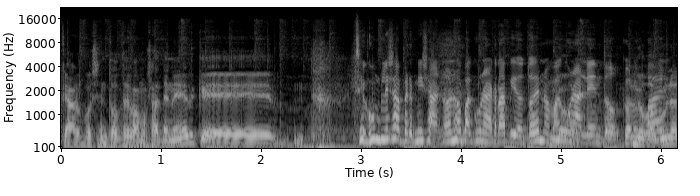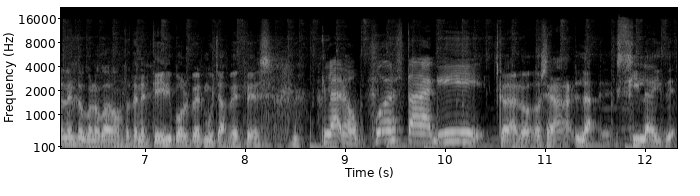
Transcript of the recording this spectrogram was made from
Claro, pues entonces vamos a tener que... Se cumple esa premisa, no nos vacunan rápido, entonces nos No, vacunan lento. Con lo nos cual, vacunan lento, con lo cual vamos a tener que ir y volver muchas veces. claro, puedo estar aquí Claro, o sea, la, si la idea,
